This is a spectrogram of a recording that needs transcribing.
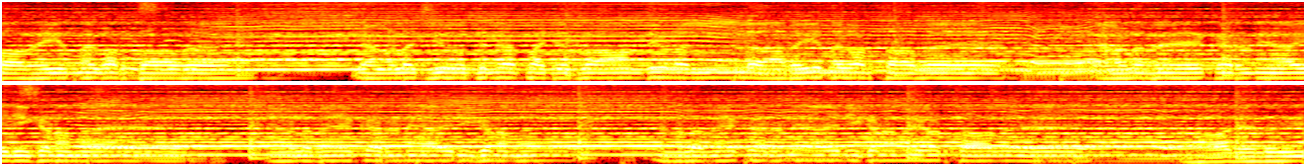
അറിയുന്ന കർത്താവ് ഞങ്ങളുടെ ജീവിതത്തിന്റെ പരിഭ്രാന്തികളെല്ലാം അറിയുന്ന കർത്താവ് ഞങ്ങളുടെ കരുണയായിരിക്കണമേ ഞങ്ങളുടെ കരുണയായിരിക്കണമേ ഞങ്ങളുടെ കരുണയായിരിക്കണമേ കർത്താവ്. ഞങ്ങൾക്ക്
